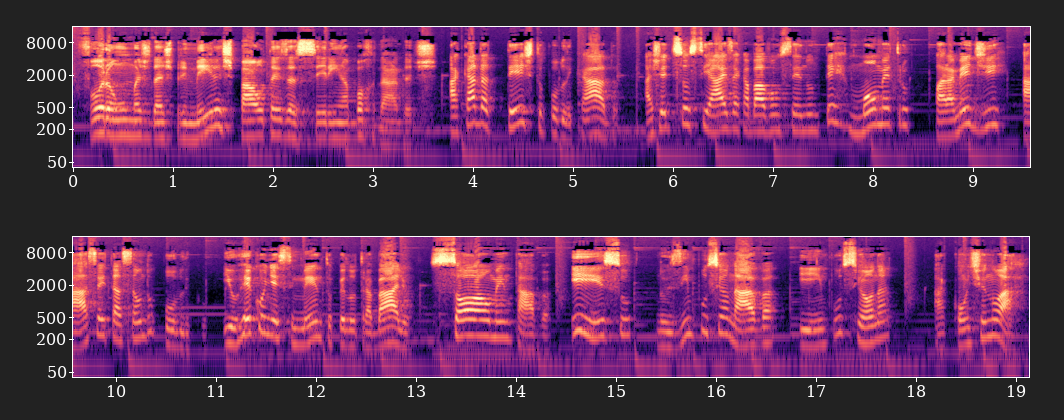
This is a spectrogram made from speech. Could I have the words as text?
foram umas das primeiras pautas a serem abordadas. A cada texto publicado, as redes sociais acabavam sendo um termômetro para medir a aceitação do público, e o reconhecimento pelo trabalho só aumentava, e isso nos impulsionava e impulsiona a continuar.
